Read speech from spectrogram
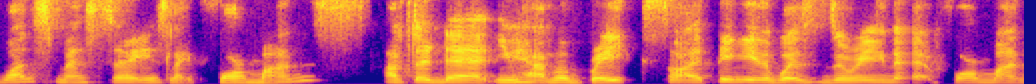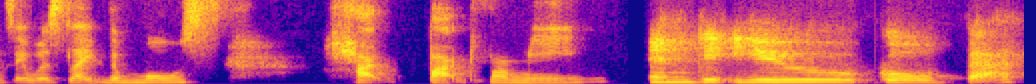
one semester is like four months. After that, you have a break. So I think it was during that four months, it was like the most hard part for me and did you go back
